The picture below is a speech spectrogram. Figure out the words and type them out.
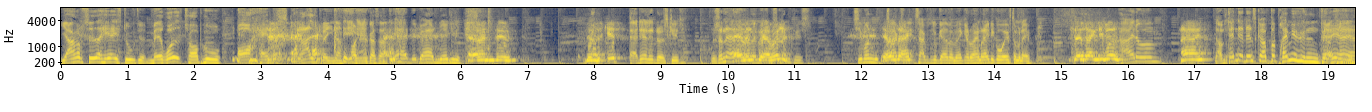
Jakob sidder her i studiet med rød tophue, og han skraldgriner og hygger sig. Ja, det gør han virkelig. Ja, men det, det var skidt. Ja, det er lidt noget skidt. Men sådan er Ja, det en vundet. quiz. Simon, Jo, tak, tak. fordi, tak fordi du gad være med. Kan du have en rigtig god eftermiddag. Selv tak lige måde. Hej du. Nej. Nå, men den der, den skal op på præmiehylden, Peter Ja, ja, ja.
